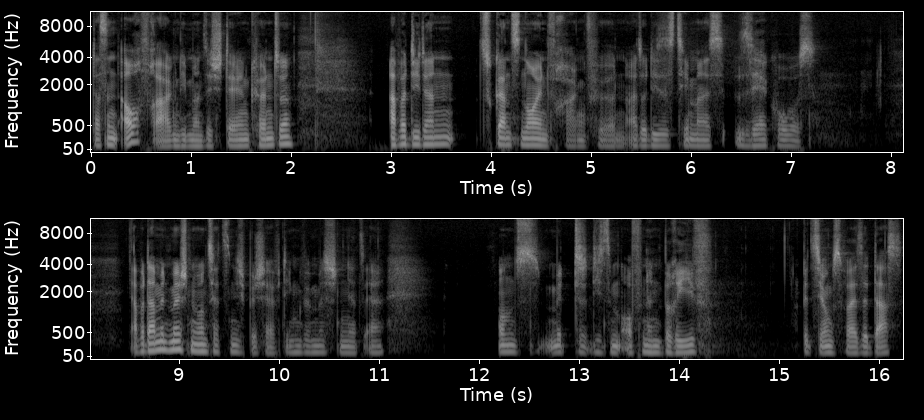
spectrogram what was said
Das sind auch Fragen, die man sich stellen könnte, aber die dann zu ganz neuen Fragen führen. Also dieses Thema ist sehr groß. Aber damit möchten wir uns jetzt nicht beschäftigen. Wir möchten jetzt eher uns mit diesem offenen Brief, beziehungsweise das,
